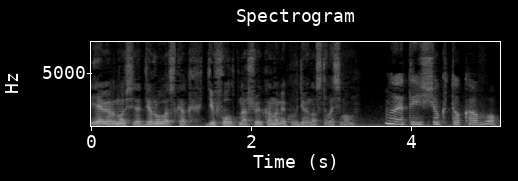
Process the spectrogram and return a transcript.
Я вернусь и отдеру вас как дефолт нашу экономику в 98-м. Ну, это еще кто кого.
